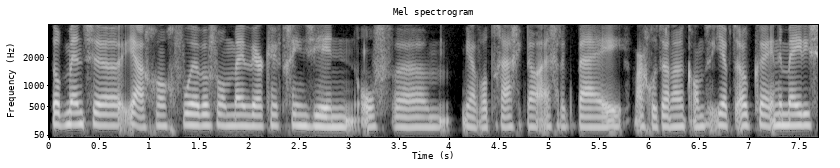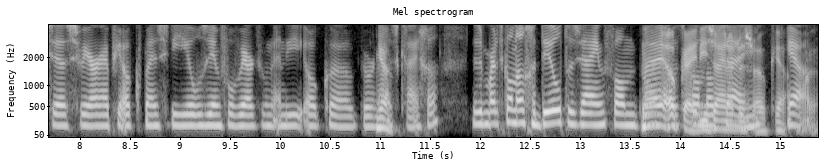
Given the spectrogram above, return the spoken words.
dat mensen ja, gewoon een gevoel hebben van mijn werk heeft geen zin. Of um, ja, wat draag ik nou eigenlijk bij? Maar goed, aan de andere kant, je hebt ook uh, in de medische sfeer heb je ook mensen die heel zinvol werk doen en die ook uh, burn-outs ja. krijgen. Dus, maar het kan een gedeelte zijn van burn-out. Nee, oké, okay, die zijn, zijn er dus ook. Ja, ja. Okay.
